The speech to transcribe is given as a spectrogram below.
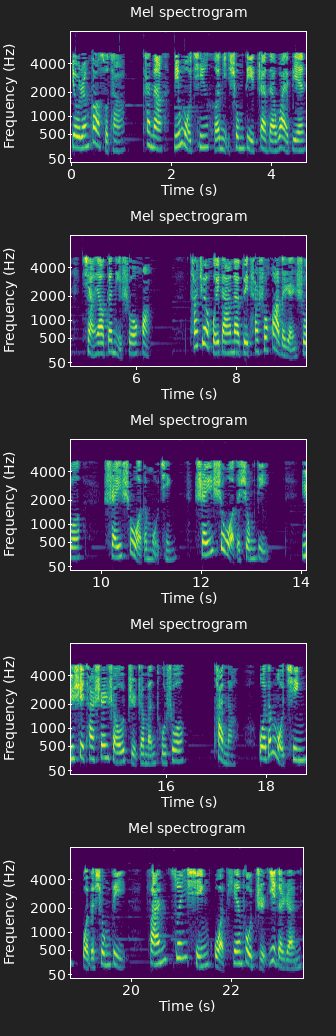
有人告诉他：“看呐，你母亲和你兄弟站在外边，想要跟你说话。”他却回答那对他说话的人说：“谁是我的母亲？谁是我的兄弟？”于是他伸手指着门徒说：“看呐，我的母亲，我的兄弟，凡遵行我天父旨意的人，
